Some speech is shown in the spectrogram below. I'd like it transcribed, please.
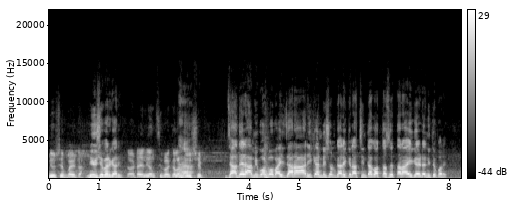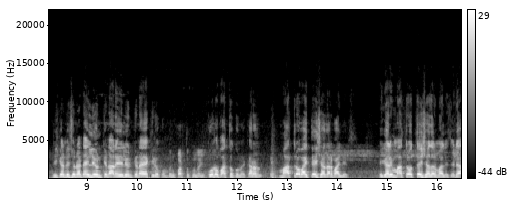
নিউ শেপ ভাই এটা। নিউ শেপের গাড়ি। Toyota Allion silver colour. New shape যাদের আমি বলব ভাই যারা রিকন্ডিশন গাড়ি কেনার চিন্তা করতেছে তারা এই গাড়িটা নিতে পারে। রিকন্ডিশন একটা এলিয়ন কেনা আর এলিয়ন কেনা একই রকম কোনো পার্থক্য নাই। কোনো পার্থক্য নয় কারণ মাত্র ভাই তেইশ হাজার মাইলেজ এই গাড়ি মাত্র তেইশ হাজার মাইলেজ এটা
